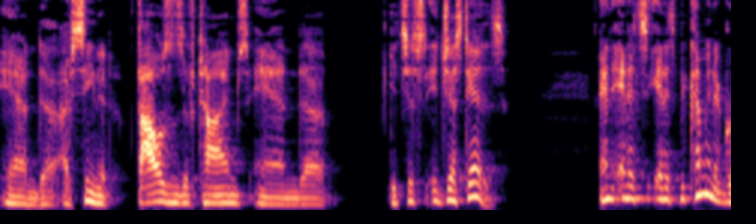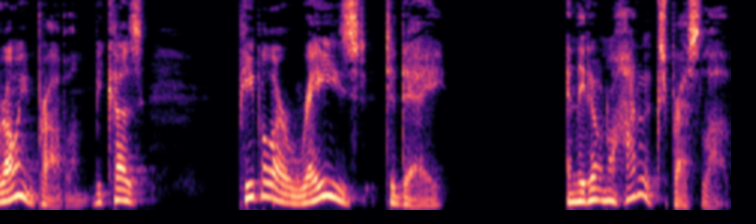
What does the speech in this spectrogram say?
And uh, I've seen it thousands of times and uh, it just it just is. And and it's and it's becoming a growing problem because people are raised today and they don't know how to express love.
